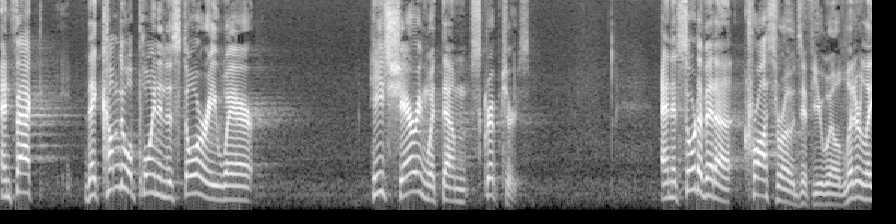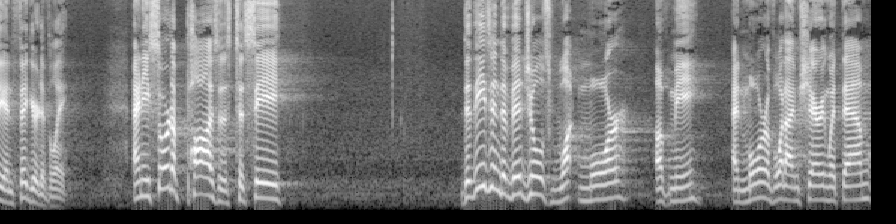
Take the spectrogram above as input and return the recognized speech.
In fact, they come to a point in the story where he's sharing with them scriptures. And it's sort of at a crossroads, if you will, literally and figuratively. And he sort of pauses to see do these individuals want more of me and more of what I'm sharing with them?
